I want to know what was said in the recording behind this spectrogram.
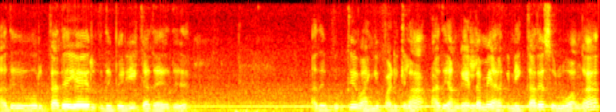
அது ஒரு கதையாக இருக்குது பெரிய கதை அது. அது புக்கே வாங்கி படிக்கலாம். அது அங்கே எல்லாமே இன்னைக்கு கதை சொல்லுவாங்க.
